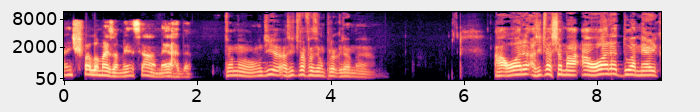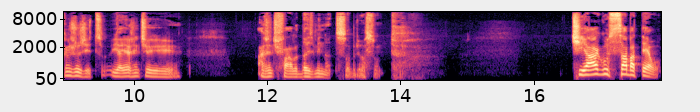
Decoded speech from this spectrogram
A gente falou mais ou menos, isso é uma merda. Vamos, um dia a gente vai fazer um programa. A hora, a gente vai chamar a hora do American Jiu-Jitsu. E aí a gente a gente fala dois minutos sobre o assunto. Tiago Sabatel.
